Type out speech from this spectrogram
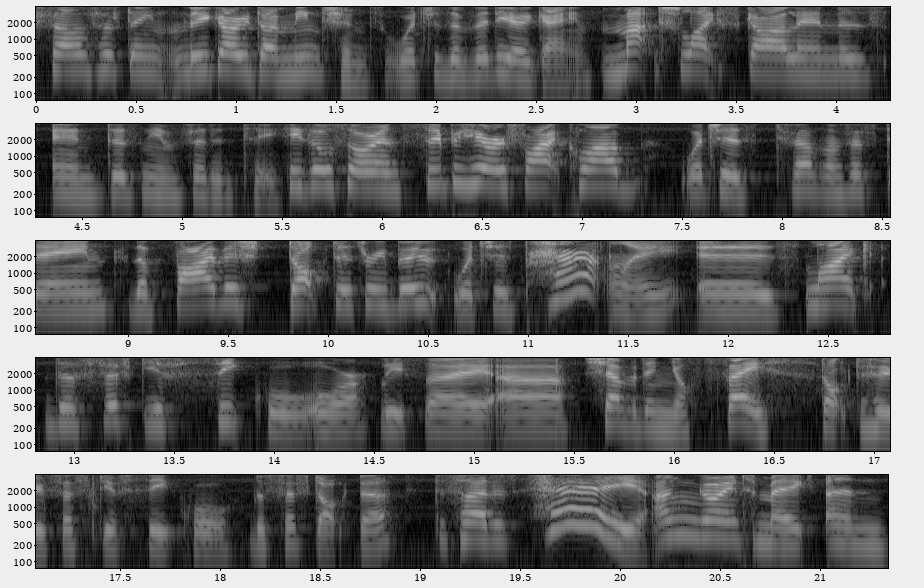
2015 Lego Dimensions, which is a video game, much like Skylanders and Disney Infinity. He's also in Superhero Fight Club, which is 2015, the Five-ish Doctors reboot, which apparently is like the 50th sequel, or let's say, uh, shove it in your face, Doctor Who 50th sequel, the Fifth Doctor, decided, hey, I'm going to make a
